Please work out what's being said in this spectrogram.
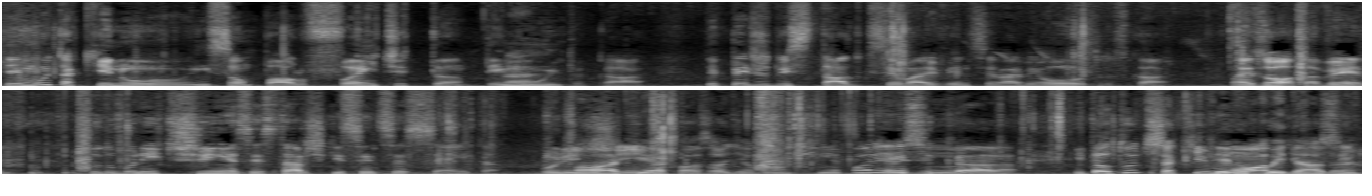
Tem muito aqui no, em São Paulo, fã e Titan. Tem É. muita, cara. Depende do estado que você vai vendo, você vai ver outras, cara. Mas ó, tá vendo? Tudo bonitinho, essa Start aqui 160, bonitinho. Ó, aqui, ó, com a soldinha bonitinha. Olha isso, cara. Então tudo isso aqui, Teve moto, cuidado, você né?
